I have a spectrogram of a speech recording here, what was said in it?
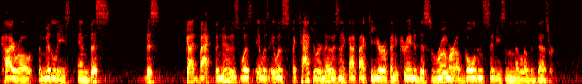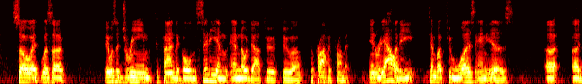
Cairo, the Middle East, and this this got back the news was it was it was spectacular news and it got back to Europe and it created this rumor of golden cities in the middle of the desert. So it was a it was a dream to find the golden city and, and no doubt to to uh, to profit from it. In reality, Timbuktu was and is uh, a,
